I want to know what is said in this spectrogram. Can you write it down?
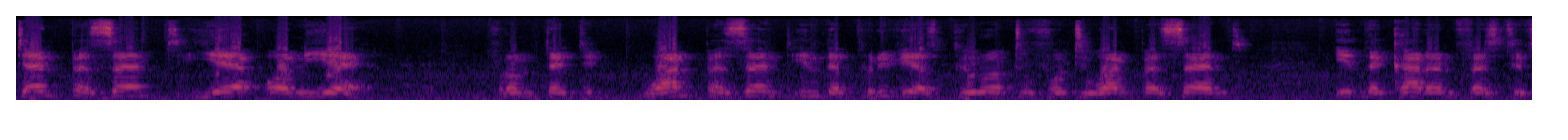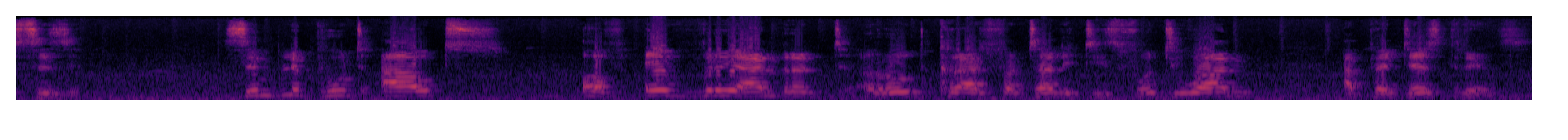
10% year on year, from 31% in the previous period to 41% in the current festive season. Simply put, out of every 100 road crash fatalities, 41 are pedestrians.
